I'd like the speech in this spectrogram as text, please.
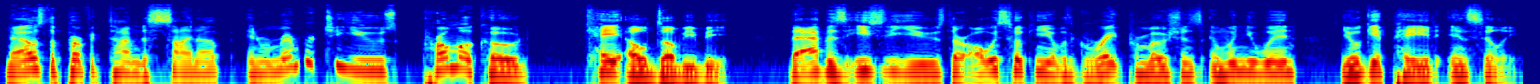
now is the perfect time to sign up and remember to use promo code KLWB. The app is easy to use, they're always hooking you up with great promotions, and when you win, you'll get paid instantly.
